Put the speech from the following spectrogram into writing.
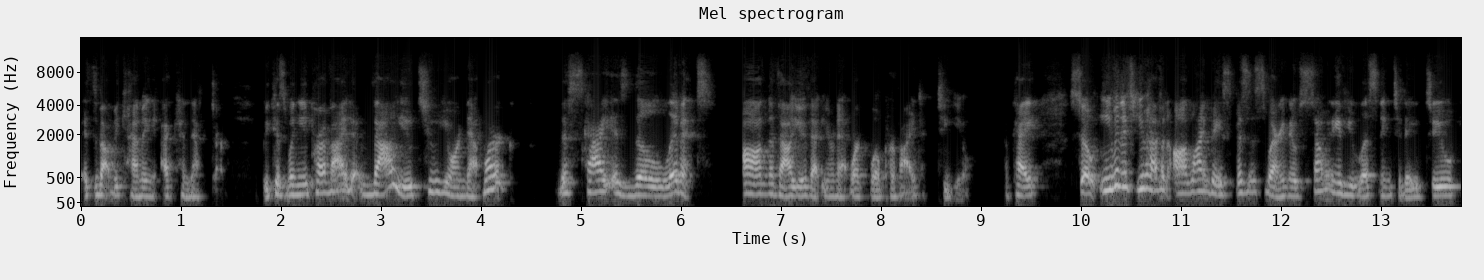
it's about becoming a connector. Because when you provide value to your network, the sky is the limit on the value that your network will provide to you. Okay. So even if you have an online based business where I know so many of you listening today too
